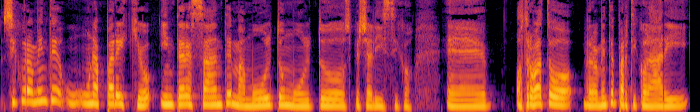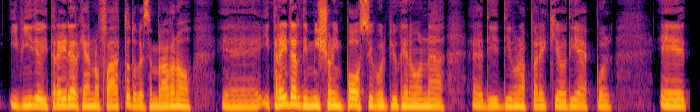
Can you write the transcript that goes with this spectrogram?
sicuramente un apparecchio interessante ma molto molto specialistico. Eh, ho trovato veramente particolari i video, i trailer che hanno fatto dove sembravano eh, i trailer di Mission Impossible più che non eh, di, di un apparecchio di Apple e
